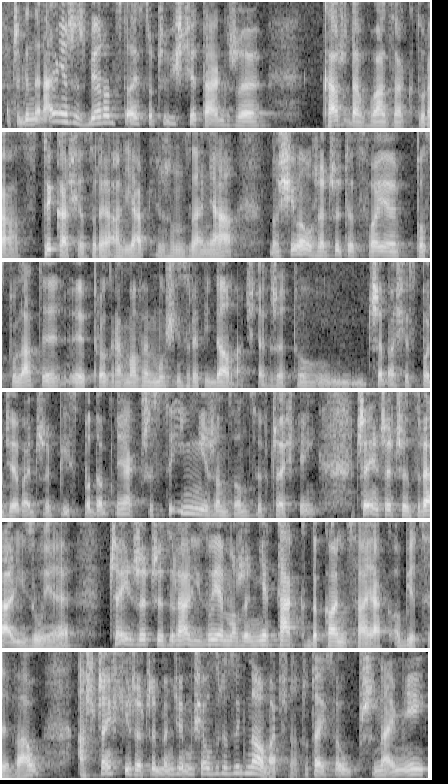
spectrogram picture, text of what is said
Znaczy, generalnie rzecz biorąc, to jest oczywiście tak, że każda władza, która styka się z realiami rządzenia, no siłą rzeczy te swoje postulaty y, programowe musi zrewidować. Także tu trzeba się spodziewać, że PiS, podobnie jak wszyscy inni rządzący wcześniej, część rzeczy zrealizuje, część rzeczy zrealizuje może nie tak do końca, jak obiecywał, a z części rzeczy będzie musiał zrezygnować. No tutaj są przynajmniej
